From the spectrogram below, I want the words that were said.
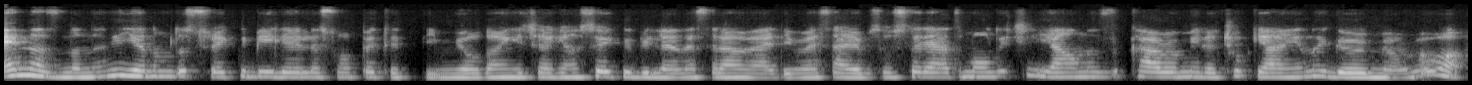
en azından hani yanımda sürekli birileriyle sohbet ettiğim, yoldan geçerken sürekli birilerine selam verdiğim vesaire bir sosyal hayatım olduğu için yalnızlık kavramıyla çok yan yana görmüyorum ama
